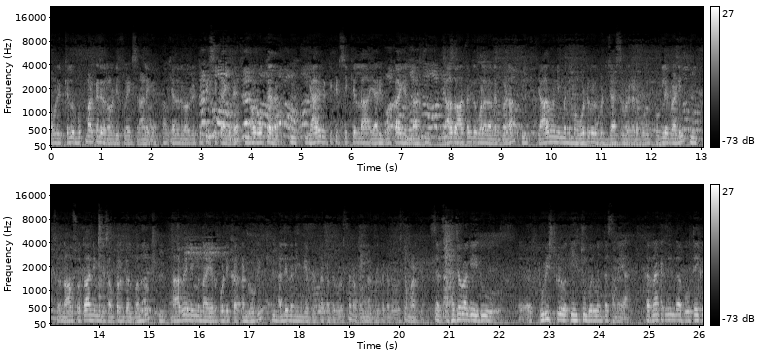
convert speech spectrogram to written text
ಅವ್ರಿಗೆ ಕೆಲವು ಬುಕ್ ಮಾಡ್ಕೊಂಡಿದ್ದಾರೆ ಆಲ್ರೆಡಿ ಫ್ಲೈಟ್ಸ್ ನಾಳೆಗೆ. ಕೆಲವರು ಅವ್ರಿಗೆ ಟಿಕೆಟ್ ಸಿಕ್ಕಾಗಿದೆ. ಅವ್ರು ಹೋಗ್ತಾ ಇದ್ದಾರೆ. ಯಾರಿಗೂ ಟಿಕೆಟ್ ಸಿಕ್ಕಿಲ್ಲ ಯಾರಿಗೆ ಬುಕ್ ಆಗಿಲ್ಲ. ಯಾವ್ದು ಆತಂಕಕ್ಕೆ ಒಳಗಾಗೋದು ಬೇಡ. ಯಾರು ನಿಮ್ಮ ನಿಮ್ಮ ಓಟುಗಳು ಬಿಟ್ಟು ಜಾಸ್ತಿ ಹೊರಗಡೆ ಹೋಗ್ಲೇಬೇಡಿ. ಸೊ ನಾವು ಸ್ವತಃ ನಿಮಗೆ ಸಂಪರ್ಕದಲ್ಲಿ ಬಂದು ನಾವೇ ನಿಮ್ಮನ್ನ ಏರ್ಪೋರ್ಟಿಗೆ ಕರ್ಕೊಂಡು ಹೋಗಿ ಅಲ್ಲಿಂದ ನಿಮಗೆ ಬಿಡ್ತಕ್ಕಂಥ ವ್ಯವಸ್ಥೆ ನಾವು ಬೆಂಗಳೂರು ಬಿಡ್ತಕ್ಕಂಥ ವ್ಯವಸ್ಥೆ ಮಾಡ್ತೀವಿ. ಸರ್ ಸಹಜವಾಗಿ ಇದು ಟೂರಿಸ್ಟ್ಗಳು ಅತಿ ಹೆಚ್ಚು ಬರುವಂತ ಸಮಯ. ಕರ್ನಾಟಕದಿಂದ ಬಹುತೇಕ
